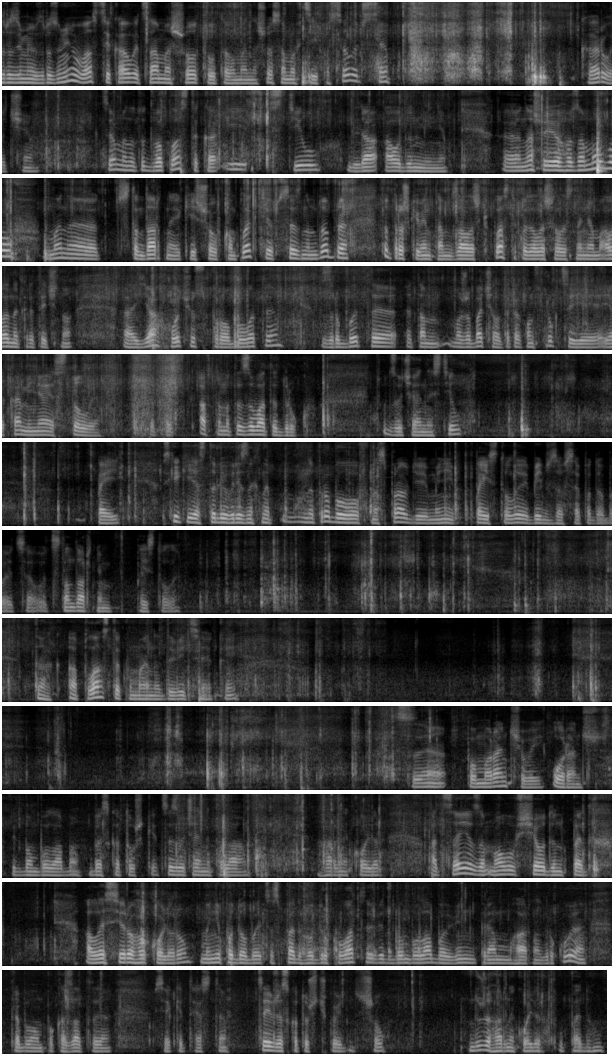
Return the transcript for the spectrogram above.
Зрозумів, зрозумів. Вас цікавить саме, що тут у мене, що саме в цій посилочці. Коротше, це в мене тут два пластика і стіл для A1 Mini. Е, На що я його замовив? У мене стандартний, який йшов в комплекті, все з ним добре. Ну, трошки він там залишки пластику залишились на ньому, але не критично. Е, Я хочу спробувати зробити, е, там, може бачили, така конструкція, яка міняє столи. Тобто автоматизувати друк. Тут звичайний стіл. Пей. Скільки я столів різних не, не пробував, насправді мені пей столи більш за все подобаються. От стандартні пей столи. Так, а пластик у мене, дивіться який. Це помаранчевий оранж від бамбулаба без катушки. Це звичайно пила гарний колір. А це я замовив ще один педг, але сірого кольору. Мені подобається з педго друкувати від бамбулаба. Він прям гарно друкує. Треба вам показати всякі тести. Цей вже з катушечкою йшов. Дуже гарний колір у педгу.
